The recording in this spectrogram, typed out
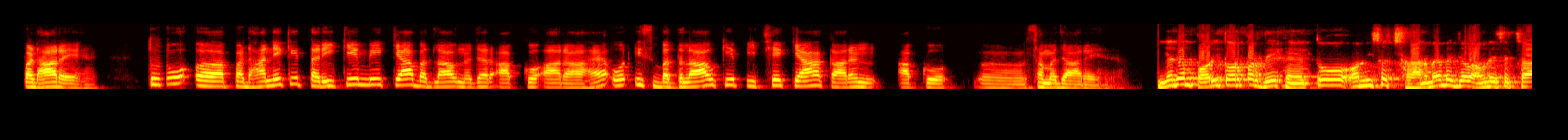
पढ़ा रहे हैं तो पढ़ाने के तरीके में क्या बदलाव नज़र आपको आ रहा है और इस बदलाव के पीछे क्या कारण आपको आ, समझ आ रहे हैं। यदि हम फौरी तौर पर देखें तो उन्नीस सौ छियानवे में जब हमने शिक्षा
